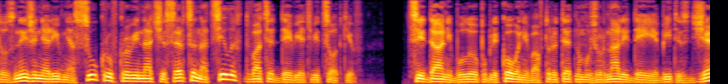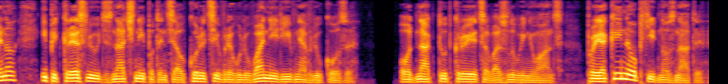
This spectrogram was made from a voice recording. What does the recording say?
до зниження рівня цукру в крові наче серце на цілих 29%. Ці дані були опубліковані в авторитетному журналі Diabetes Journal і підкреслюють значний потенціал кориці в регулюванні рівня глюкози. Однак тут криється важливий нюанс, про який необхідно знати.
